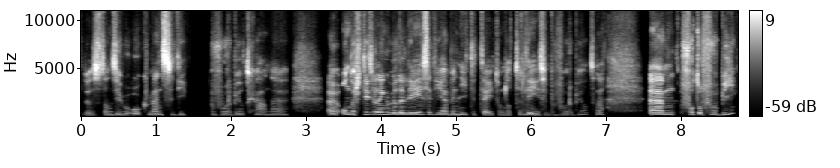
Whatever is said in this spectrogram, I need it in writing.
Dus dan zien we ook mensen die bijvoorbeeld gaan uh, ondertiteling willen lezen, die hebben niet de tijd om dat te lezen, bijvoorbeeld. Hè. Um, fotofobie,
